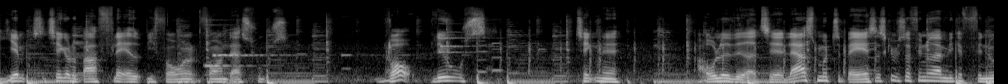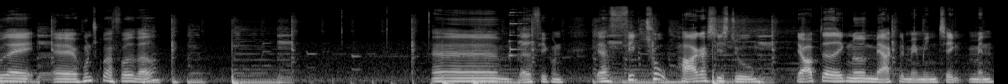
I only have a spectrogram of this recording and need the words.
hjem, så tjekker du bare flaget i foran, foran deres hus. Hvor blev tingene afleveret til? Lad os smutte tilbage, så skal vi så finde ud af, om vi kan finde ud af, øh, hun skulle have fået hvad? Øh, hvad fik hun? Jeg fik to pakker sidste uge. Jeg opdagede ikke noget mærkeligt med mine ting, men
